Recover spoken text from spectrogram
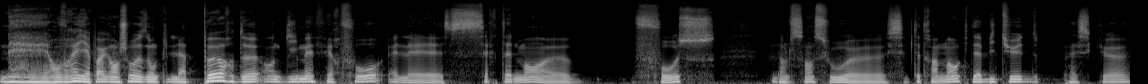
Mais en vrai, il n'y a pas grand-chose. Donc la peur de, entre guillemets, faire faux, elle est certainement fausse dans le sens où euh, c'est peut-être un manque d'habitude parce que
